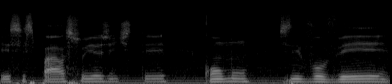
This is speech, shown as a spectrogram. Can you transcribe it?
esse espaço e a gente ter como desenvolver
